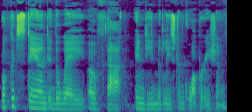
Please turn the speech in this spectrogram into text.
What could stand in the way of that Indian Middle Eastern cooperation?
